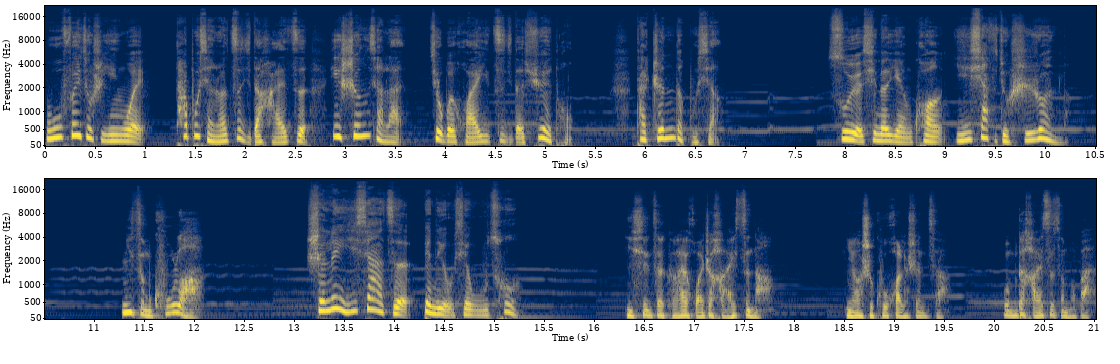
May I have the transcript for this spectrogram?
无非就是因为她不想让自己的孩子一生下来。就被怀疑自己的血统，他真的不想。苏月心的眼眶一下子就湿润了。你怎么哭了？沈炼一下子变得有些无措。你现在可还怀着孩子呢，你要是哭坏了身子，我们的孩子怎么办？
